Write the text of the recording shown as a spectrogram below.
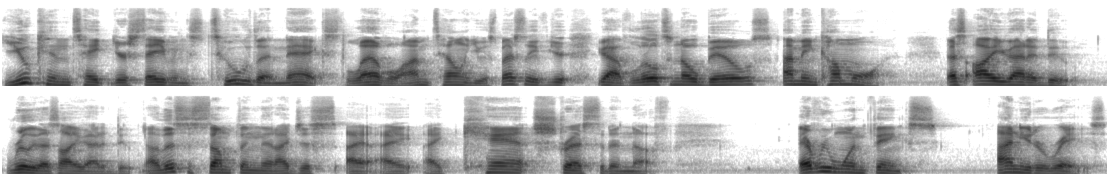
you can take your savings to the next level. I'm telling you, especially if you you have little to no bills. I mean, come on. That's all you got to do. Really, that's all you got to do. Now, this is something that I just I, I I can't stress it enough. Everyone thinks I need a raise.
